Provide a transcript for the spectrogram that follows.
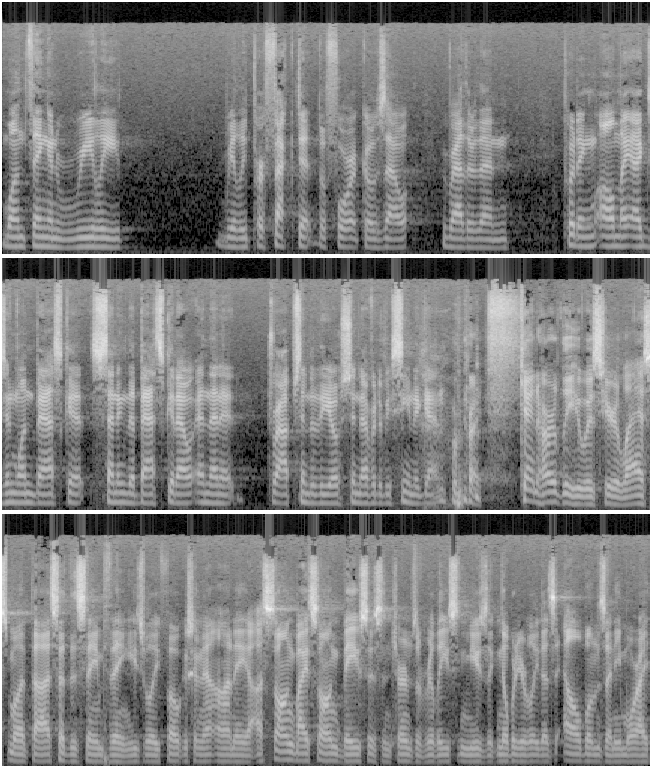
one thing and really, really perfect it before it goes out, rather than putting all my eggs in one basket, sending the basket out, and then it drops into the ocean, never to be seen again. right. Ken Hardley, who was here last month, uh, said the same thing. He's really focusing on a, song by song basis in terms of releasing music. Nobody really does albums anymore. I,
